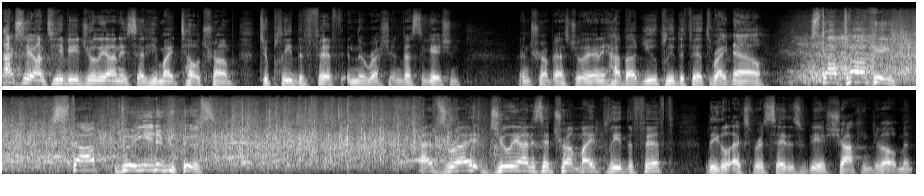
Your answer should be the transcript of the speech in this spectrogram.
Actually, on TV, Giuliani said he might tell Trump to plead the fifth in the Russia investigation. Then Trump asked Giuliani, How about you plead the fifth right now? Stop talking. Stop doing interviews. That's right. Giuliani said Trump might plead the fifth. Legal experts say this would be a shocking development.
